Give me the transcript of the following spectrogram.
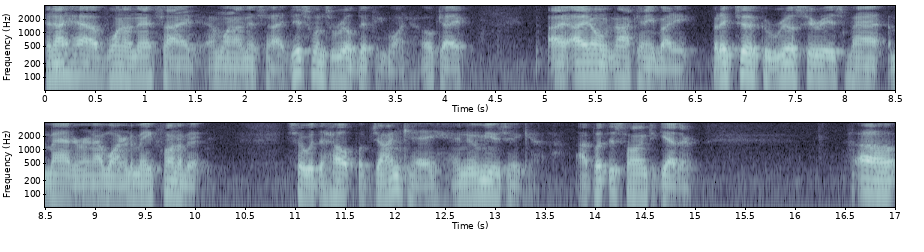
And I have one on that side and one on this side. This one's a real dippy one, okay? I, I don't knock anybody, but I took a real serious mat, matter and I wanted to make fun of it. So with the help of John Kay and New Music, I put this song together. Uh,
